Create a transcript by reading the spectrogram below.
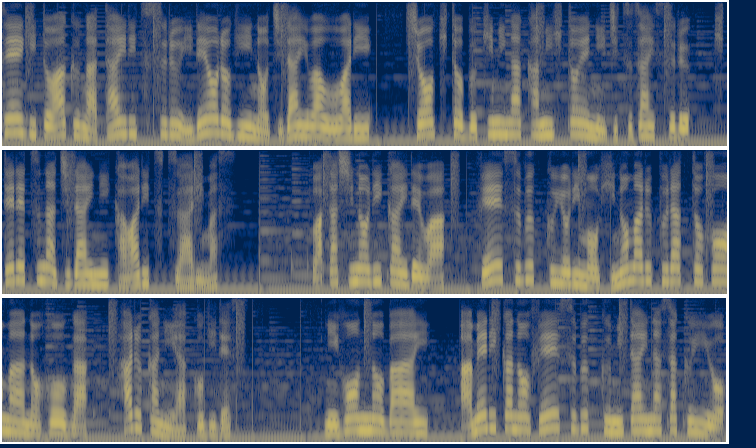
正義と悪が対立するイデオロギーの時代は終わり、正気と不気味が紙一重に実在する、奇て烈な時代に変わりつつあります。私の理解では、Facebook よりも日の丸プラットフォーマーの方が、はるかにアコギです。日本の場合、アメリカの Facebook みたいな作為を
